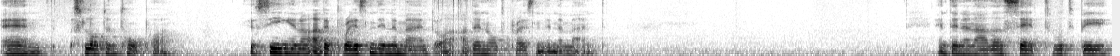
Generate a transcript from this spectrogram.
and sloth and torpor. You're seeing, you know, are they present in the mind or are they not present in the mind? And then another set would be,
